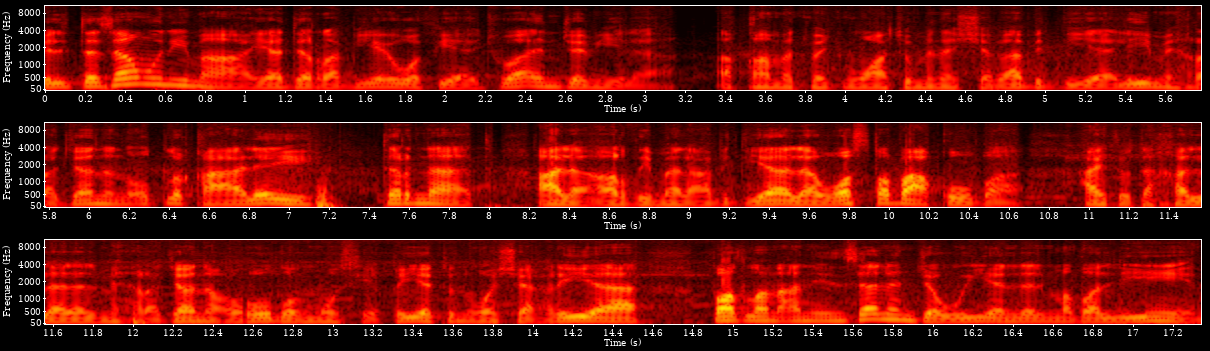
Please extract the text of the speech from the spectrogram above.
بالتزامن مع أعياد الربيع وفي أجواء جميلة أقامت مجموعة من الشباب الديالي مهرجانا أطلق عليه ترنات على أرض ملعب ديالى وسط بعقوبة حيث تخلل المهرجان عروض موسيقية وشعرية فضلا عن إنزالا جويا للمظليين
